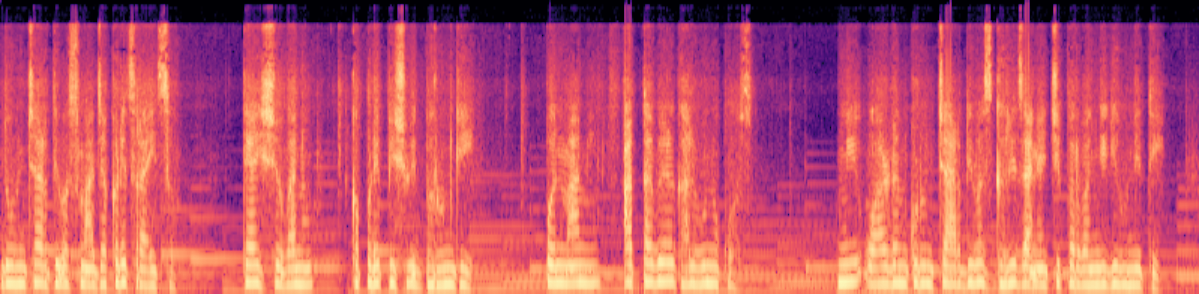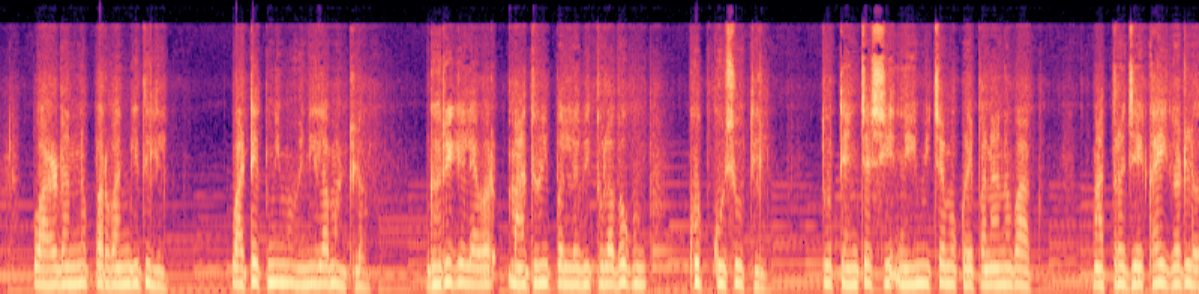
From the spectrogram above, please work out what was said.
दोन चार दिवस माझ्याकडेच राहायचं. त्या हिशोबानं कपडे पिशवीत भरून घे. पण मामी आता वेळ घालवू नकोस. मी वॉर्डनकडून चार दिवस घरी जाण्याची परवानगी घेऊन येते. वार्डननं परवानगी दिली. वाटेत मी मोहिनीला म्हटलं घरी गेल्यावर माधवी पल्लवी तुला बघून खूप खुश होतील. तू त्यांच्याशी नेहमीच्या मोकळेपणानं वाग. मात्र जे काही घडलं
